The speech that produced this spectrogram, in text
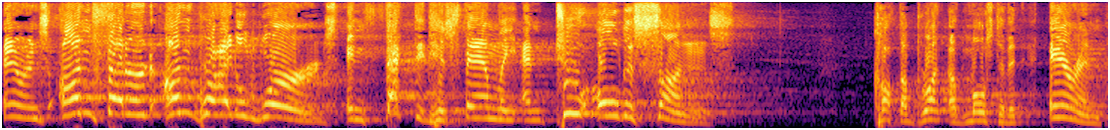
Aaron's unfettered, unbridled words infected his family and two oldest sons caught the brunt of most of it. Aaron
